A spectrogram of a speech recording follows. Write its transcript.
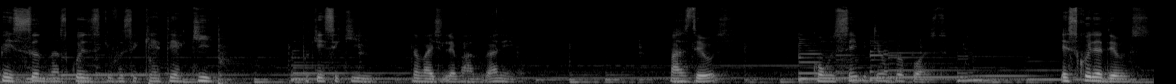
pensando nas coisas que você quer ter aqui, porque esse aqui não vai te levar a lugar nenhum. Mas Deus, como sempre, tem um propósito. Escolha Deus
